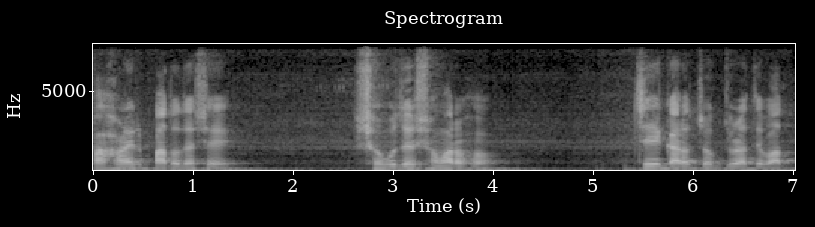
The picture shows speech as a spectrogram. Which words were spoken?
পাহাড়ের পাদদেশে সবুজের সমারোহ যে কারও চোখ জোড়াতে বাধ্য।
